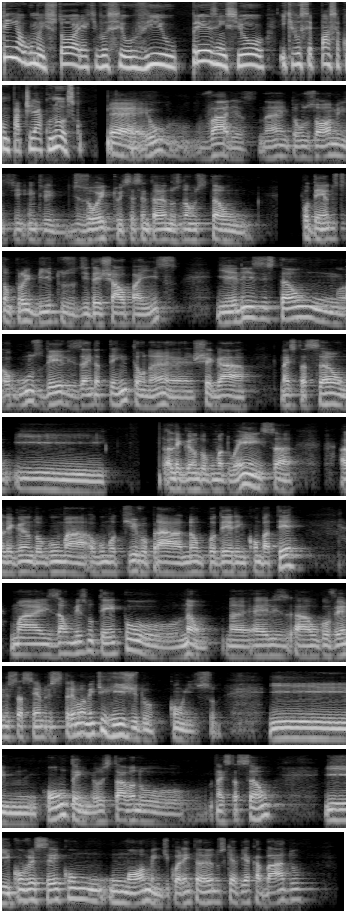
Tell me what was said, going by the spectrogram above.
Tem alguma história que você ouviu, presenciou e que você possa compartilhar conosco? É, eu várias, né? Então os homens de, entre 18 e 60 anos não estão podendo, estão proibidos de deixar o país e eles estão, alguns deles ainda tentam, né, chegar na estação e alegando alguma doença, alegando alguma algum motivo para não poderem combater, mas ao mesmo tempo não, né, é, eles, o governo está sendo extremamente rígido com isso. E ontem eu estava no, na estação e conversei com um homem de 40 anos que havia acabado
